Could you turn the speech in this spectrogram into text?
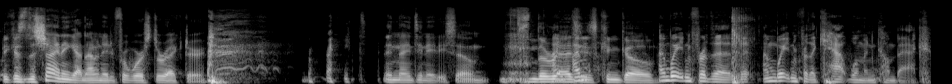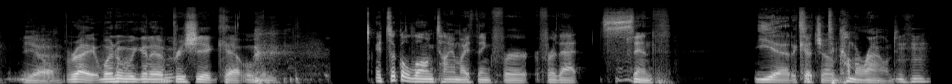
Because The Shining got nominated for worst director right. in 1980, so the Razzies I'm- can go. I'm waiting for the, the I'm waiting for the Catwoman comeback. Yeah, right. When are we going to appreciate Catwoman? It took a long time, I think, for for that synth yeah, to to, catch on. to come around. Mhm.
